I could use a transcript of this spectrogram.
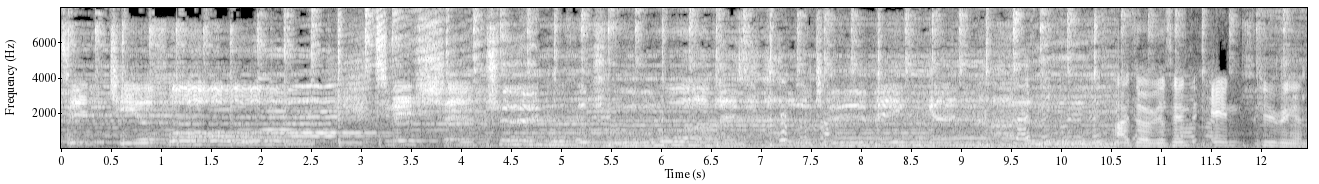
sind hier froh. Zwischen Schönbuch und Schurwald. Hallo Tübingen, hallo. Also, wir sind in Tübingen.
